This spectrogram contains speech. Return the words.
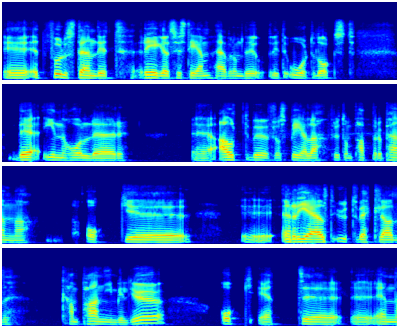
eh, ett fullständigt regelsystem, även om det är lite ortodoxt. Det innehåller eh, allt du behöver för att spela, förutom papper och penna. Och eh, eh, en rejält utvecklad kampanjmiljö och ett, eh, en,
